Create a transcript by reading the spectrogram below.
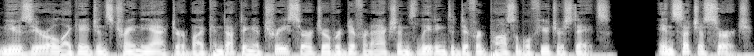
MuZero like agents train the actor by conducting a tree search over different actions leading to different possible future states. In such a search,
